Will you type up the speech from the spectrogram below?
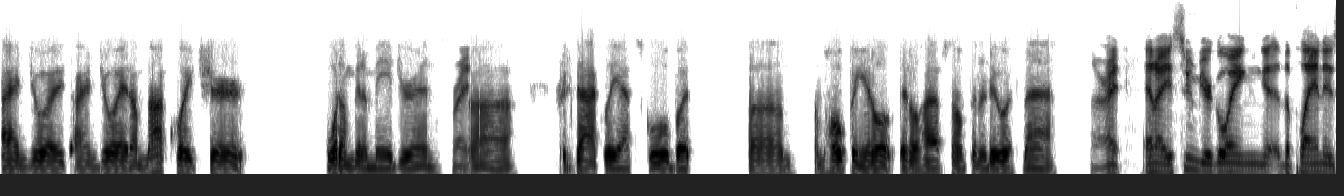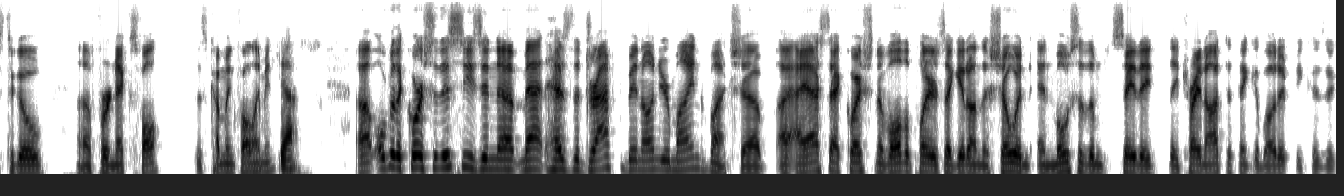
I enjoy I enjoy it. I'm not quite sure what I'm gonna major in right. uh, exactly at school, but um, I'm hoping it'll it'll have something to do with math. All right. And I assume you're going, uh, the plan is to go uh, for next fall, this coming fall, I mean? Yes. Uh, over the course of this season, uh, Matt, has the draft been on your mind much? Uh, I, I asked that question of all the players I get on the show, and, and most of them say they, they try not to think about it because it,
